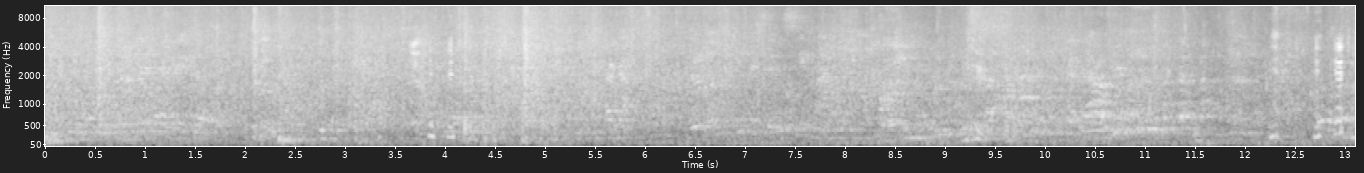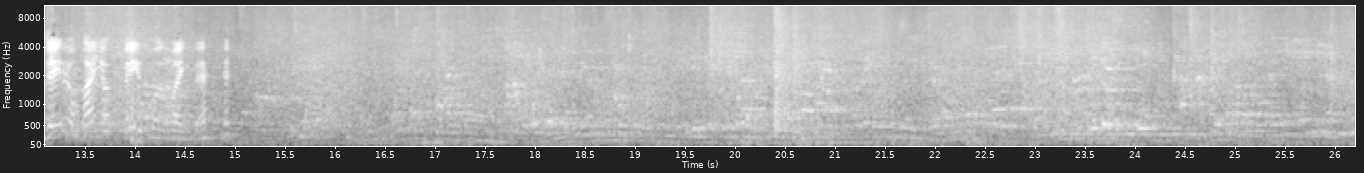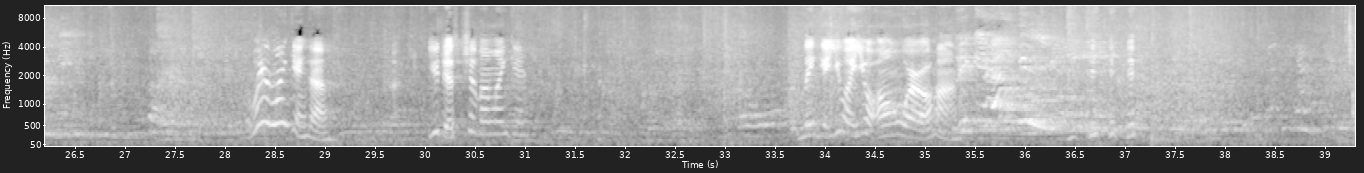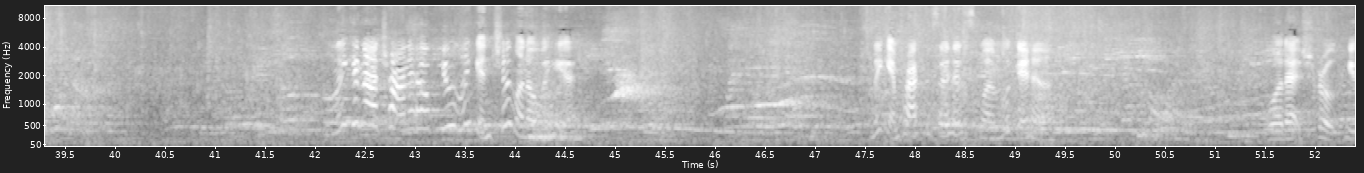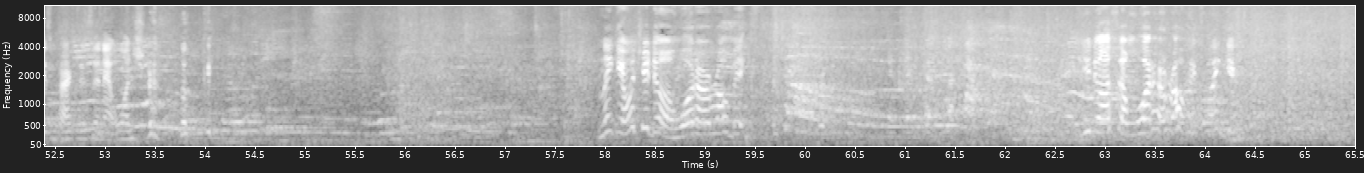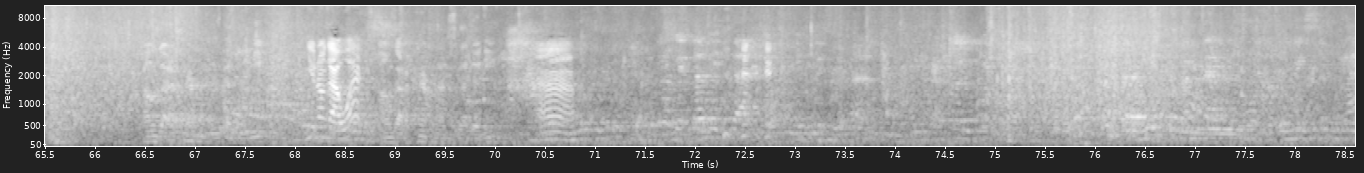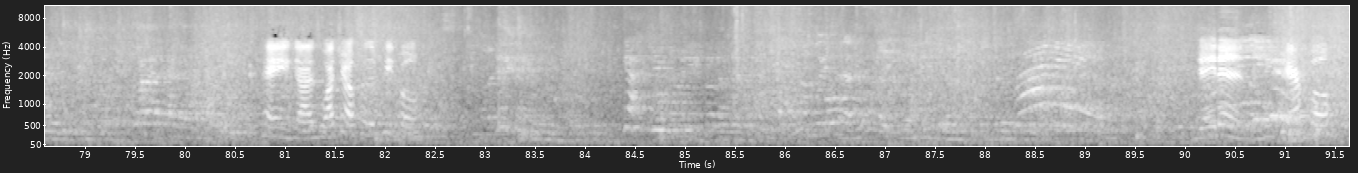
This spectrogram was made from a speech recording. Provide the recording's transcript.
Jaden, why your face look like that? Where Lincoln go? You just chilling, Lincoln? Lincoln, you in your own world, huh? Lincoln help me! Lincoln not trying to help you. Lincoln chilling over here. Lincoln practicing his swim. Look at him. Well, that stroke. He's practicing that one stroke. Lincoln, what you doing? Water aerobics? You doing some water aerobics, Lincoln? I don't got a cramp on that eat. You don't got what? I don't got a cramp on that eat. Uh. hey guys, watch out for the people. Jaden, be careful.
